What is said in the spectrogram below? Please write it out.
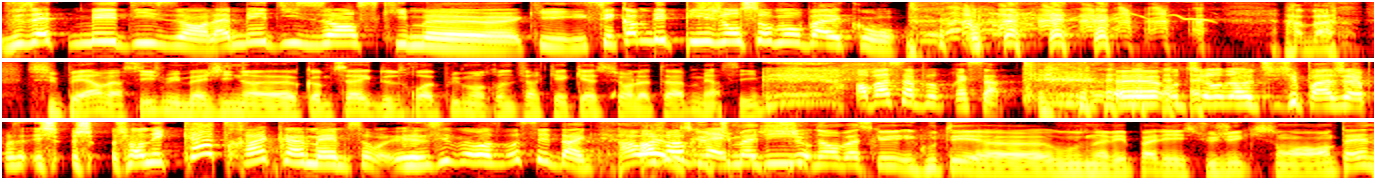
Vous êtes médisant, la médisance qui me, qui, c'est comme les pigeons sur mon balcon. Ah bah super, merci. Je m'imagine euh, comme ça avec deux trois plumes en train de faire caca sur la table. Merci. Oh bah c'est à peu près ça. Euh, on, on- je sais pas, j'en ai quatre hein, quand même. C'est dingue. Ah ouais, Enfin, parce que tu m'as dit je- non parce que écoutez, euh, vous n'avez pas les sujets qui sont en antenne.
